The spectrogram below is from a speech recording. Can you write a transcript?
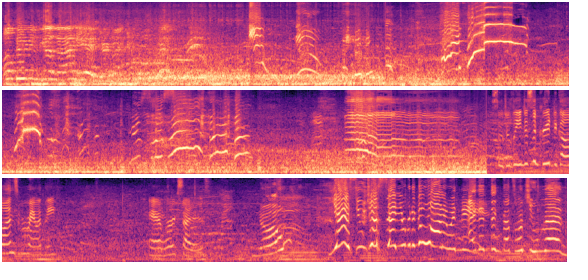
Oh, baby's got out here. Mew. High and we're excited. No. Yes, you just said you were gonna go on it with me. I didn't think that's what you meant.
